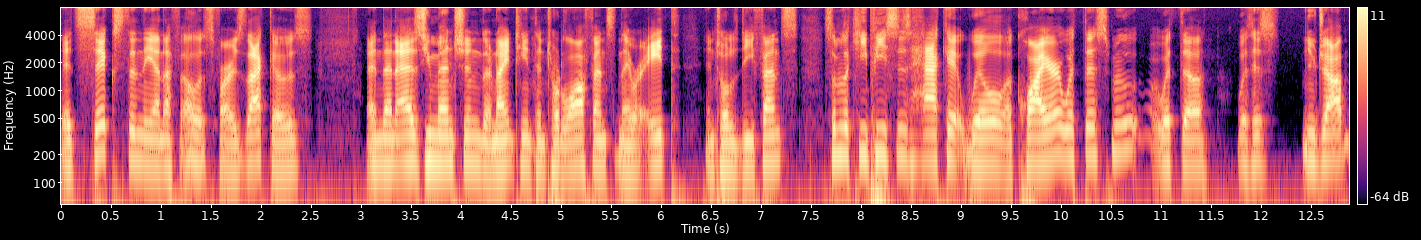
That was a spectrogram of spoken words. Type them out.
It's sixth in the NFL as far as that goes. And then, as you mentioned, they're 19th in total offense, and they were eighth in total defense. Some of the key pieces Hackett will acquire with this move, with the with his new job,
